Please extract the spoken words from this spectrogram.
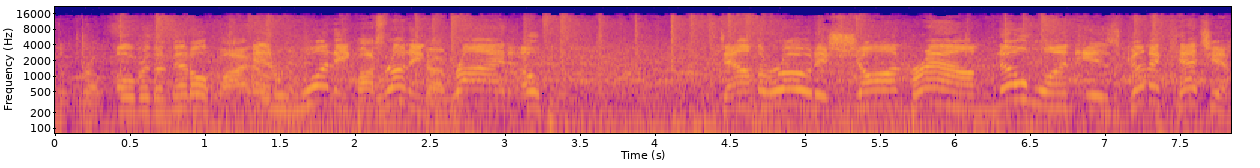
They'll throw over the middle Wide and open. running, Busted running, coverage. ride open. Down the road is Sean Brown. No one is going to catch him.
